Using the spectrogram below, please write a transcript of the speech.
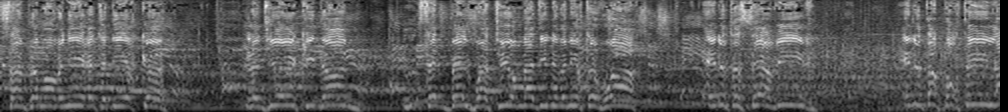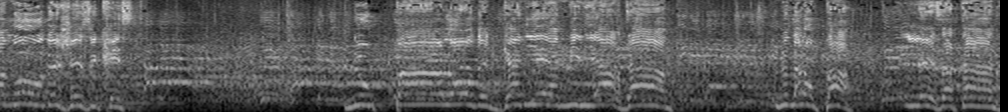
simplement venir et te dire que le Dieu qui donne cette belle voiture m'a dit de venir te voir et de te servir et de t'apporter l'amour de Jésus-Christ. Nous parlons de gagner un milliard d'âmes. Nous n'allons pas les atteindre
